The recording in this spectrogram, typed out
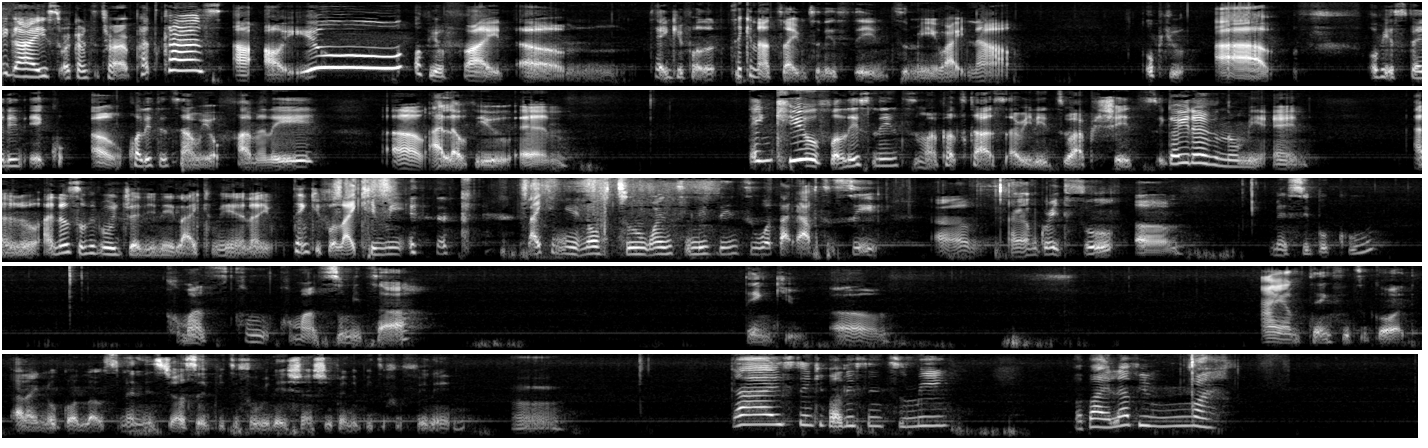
Hey guys, welcome to Tara Podcast. How are you? Hope you're fine. Um, thank you for taking our time to listen to me right now. Hope you have, hope you're spending a um, quality time with your family. Um, I love you and thank you for listening to my podcast. I really do appreciate it because you don't even know me and I don't know. I know some people genuinely like me, and I thank you for liking me, liking me enough to want to listen to what I have to say. Um, I am grateful. Um, merci beaucoup. Kumasumita. Thank you. Um, I am thankful to God, and I know God loves me, and it's just a beautiful relationship and a beautiful feeling. Mm. Guys, thank you for listening to me. Bye bye. I love you. Mwah.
